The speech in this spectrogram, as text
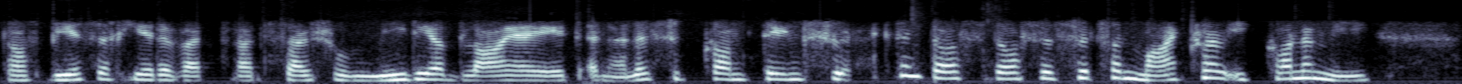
Daar's besighede wat wat social media blaaie het en hulle soek content. So ek dink daar's daar's 'n soort van micro economy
